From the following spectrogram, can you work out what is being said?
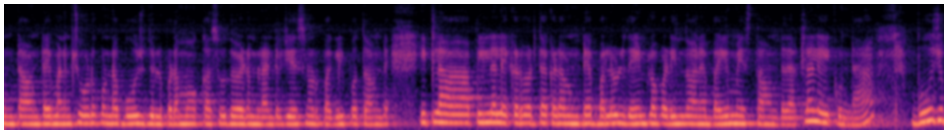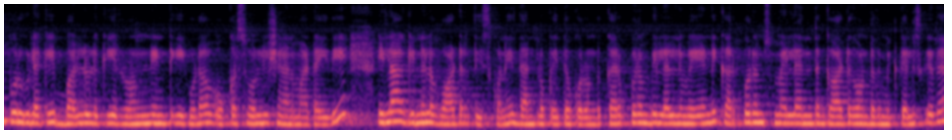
ఉంటా ఉంటాయి. మనం చూడకుండా బూజు దులపడము కసు దోయడం లాంటివి చేసినప్పుడు పగిలిపోతూ ఉంటాయి ఇట్లా పిల్లలు ఎక్కడ పడితే అక్కడ ఉంటే బల్లులు దేంట్లో పడిందో అనే భయం వేస్తూ ఉంటుంది. అట్లా లేకుండా బూజు పురుగులకి బల్లులకి రెండింటికి కూడా ఒక సొల్యూషన్ అనమాట ఇది. ఇలా గిన్నెలో వాటర్ తీసుకొని దాంట్లోకి అయితే ఒక రెండు కర్పూరం బిల్లల్ని వేయండి. కర్పూరం స్మెల్ ఎంత ఘాటుగా ఉంటుందో మీకు తెలుసు కదా.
